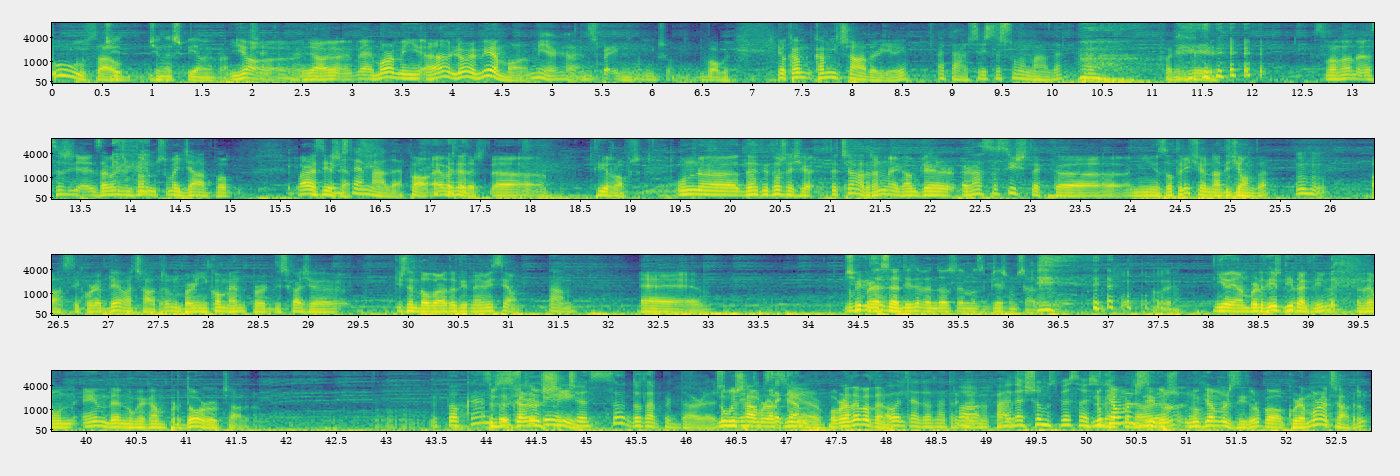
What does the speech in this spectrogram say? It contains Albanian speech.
U sa që nga shtëpia më pranë. Jo, ja, e morëm me një, ë, lore mirë morëm. Mirë, ja. Shpejt një kështu, vogël. Jo, kam kam një çadër ieri. E thash ishte shumë e madhe. Faleminderit. S'më thon, se zakonisht më thon shumë e gjatë, po pa si është. Ishte e madhe. Po, e vërtetë është. Ë ti rrofsh. Un do të thosha që këtë çadrën e kam bler rastësisht tek një zotëri që na dëgjonte. Mhm. Mm Pasi kur e bleva çadrën, bëri një koment për diçka që kishte ndodhur atë ditë në emision. Tam. E Nuk e di se sa ditë vendos se mos blesh më çadër. Jo, janë bërë 10 ditë Altin dhe un ende nuk e kam përdorur çadrën. Po kam Sepse s'ka rënë shi. Që sot do ta përdorësh. Nuk është hapur asnjëherë. Po prandaj po them. Olta do të na tregojë po, më pas. Edhe shumë s'besoj se. Nuk jam mërzitur, nuk jam mërzitur, po kur e mora çadrën,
